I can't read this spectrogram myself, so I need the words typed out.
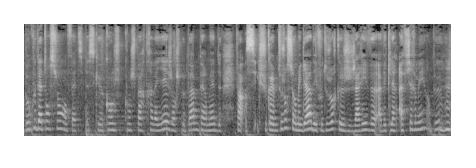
Beaucoup d'attention en fait, parce que quand je, quand je pars travailler, genre je peux pas me permettre de. Enfin, je suis quand même toujours sur mes gardes et il faut toujours que j'arrive avec l'air affirmé un peu. Mhm.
